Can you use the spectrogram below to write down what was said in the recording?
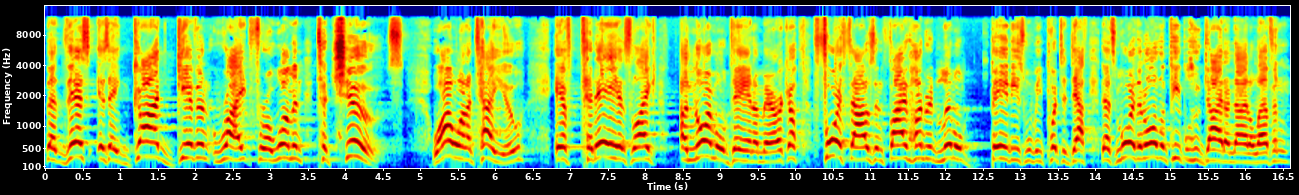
that this is a God given right for a woman to choose. Well, I want to tell you if today is like a normal day in America, 4,500 little babies will be put to death. That's more than all the people who died on 9 11.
